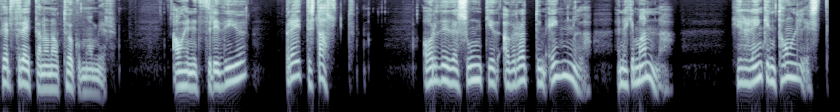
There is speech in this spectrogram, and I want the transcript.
fer þreytanan á tökum á mér. Á henni þriðju breytist allt. Orðið er sungið af röddum engla en ekki manna. Hér er engin tónlist,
